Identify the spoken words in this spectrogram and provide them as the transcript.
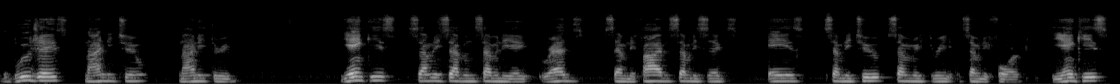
The Blue Jays, 92, 93. Yankees, 77, 78. Reds, 75, 76. A's, 72, 73, and 74. The Yankees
